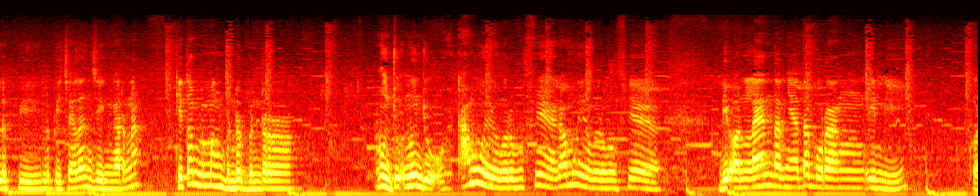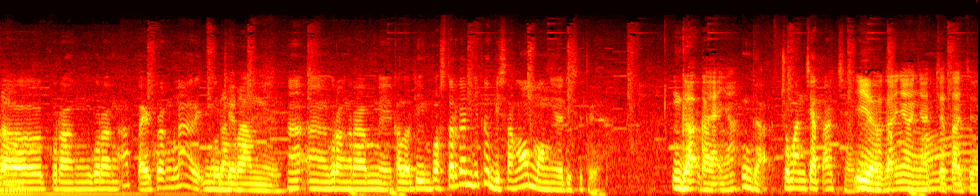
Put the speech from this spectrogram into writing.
lebih lebih challenging karena kita memang bener-bener nunjuk-nunjuk kamu ya werewolf-nya, kamu ya werewolf-nya. Di online ternyata kurang ini kurang kurang kurang apa ya kurang menarik Kurang mungkin rame. Heeh, kurang rame. Kalau di imposter kan kita bisa ngomong ya di situ ya. Enggak kayaknya. Enggak, cuman chat aja. Iya kayaknya hanya chat aja.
